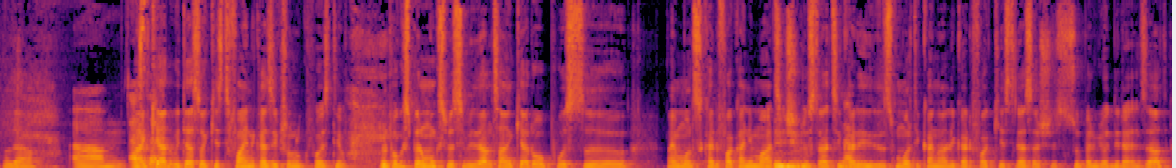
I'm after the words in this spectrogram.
Da. Um, asta... A, chiar, uite, asta e o chestie faină, ca zic și un lucru pozitiv. Mi-a plăcut super mult că spre de alți ani chiar au pus uh, mai mulți care fac animații mm-hmm. și ilustrații, da. care sunt multe canale care fac chestiile astea și super greu de realizat.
